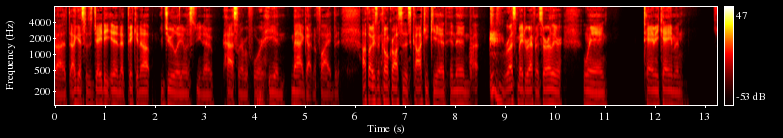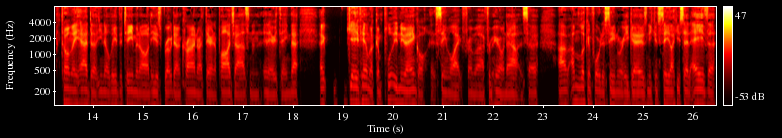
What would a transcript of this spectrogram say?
uh, I guess it was JD ended up picking up Julie and was, you know, hassling her before he and Matt got in a fight. But I thought he was going to come across as this cocky kid. And then uh, Russ made reference earlier when Tammy came and told him he had to, you know, leave the team and all, and he just broke down crying right there and apologizing and, and everything. That, that gave him a completely new angle. It seemed like from uh, from here on out, and so I'm looking forward to seeing where he goes. And you can see, like you said, a the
